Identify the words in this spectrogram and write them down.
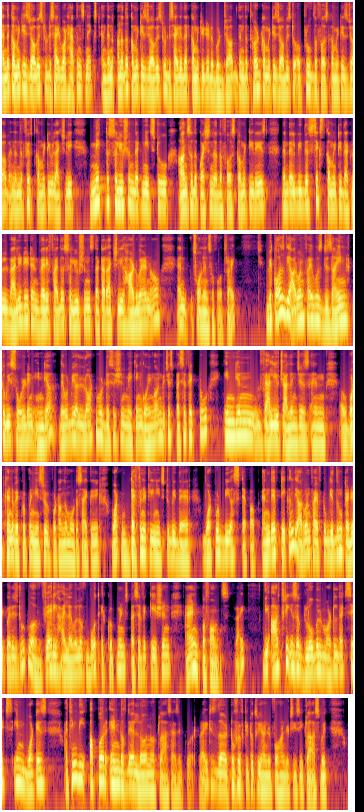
and the committee's job is to decide what happens next and then another committee's job is to decide if that committee did a good job then the third committee's job is to approve the first committee's job and then the fifth committee will actually make the solution that needs to answer the questions that the first committee raised. Then there'll be the sixth committee that will validate and verify the solutions that are actually hardware now and so on and so forth right because the R15 was designed to be sold in India, there would be a lot more decision making going on, which is specific to Indian value challenges and uh, what kind of equipment needs to be put on the motorcycle, what definitely needs to be there, what would be a step up. And they've taken the R15 to give them credit where it's due to a very high level of both equipment specification and performance, right? The R3 is a global model that sits in what is, I think, the upper end of their learner class, as it were, right? It's the 250 to 300, 400 cc class with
